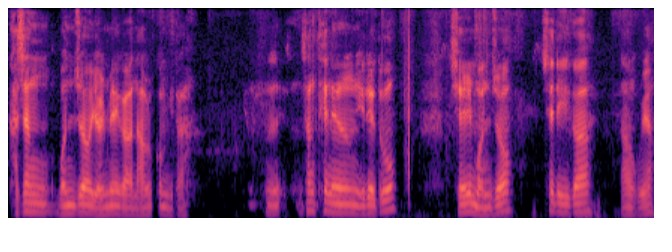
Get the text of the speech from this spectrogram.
가장 먼저 열매가 나올 겁니다. 그 상태는 이래도 제일 먼저 체리가 나오고요.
